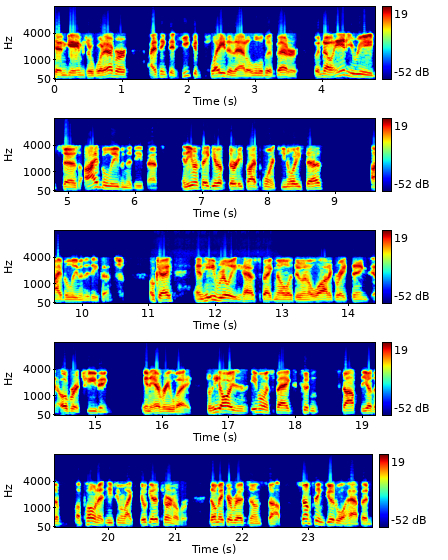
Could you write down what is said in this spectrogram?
10 games or whatever, I think that he could play to that a little bit better. But no, Andy Reid says, I believe in the defense. And even if they give up 35 points, you know what he says? I believe in the defense. Okay? And he really has Spagnuolo doing a lot of great things and overachieving in every way. So he always is, even when Spags couldn't stop the other opponent, he's going to like, he'll get a turnover. They'll make a red zone stop. Something good will happen.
